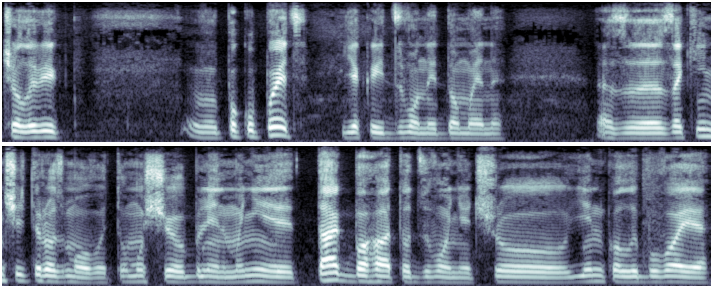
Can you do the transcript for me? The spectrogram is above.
чоловік е, покупець, який дзвонить до мене, закінчить розмови. Тому що, блін, мені так багато дзвонять, що інколи буває,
